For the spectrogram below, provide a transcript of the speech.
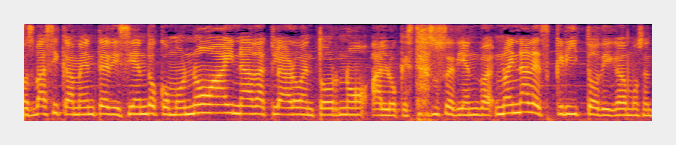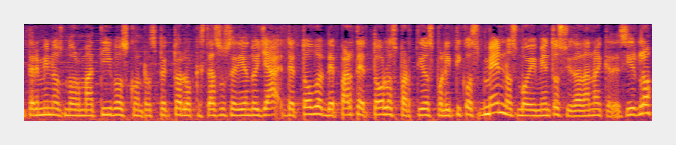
pues básicamente diciendo como no hay nada claro en torno a lo que está sucediendo, no hay nada escrito, digamos, en términos normativos con respecto a lo que está sucediendo ya de todo, de parte de todos los partidos políticos, menos Movimiento Ciudadano, hay que decirlo.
